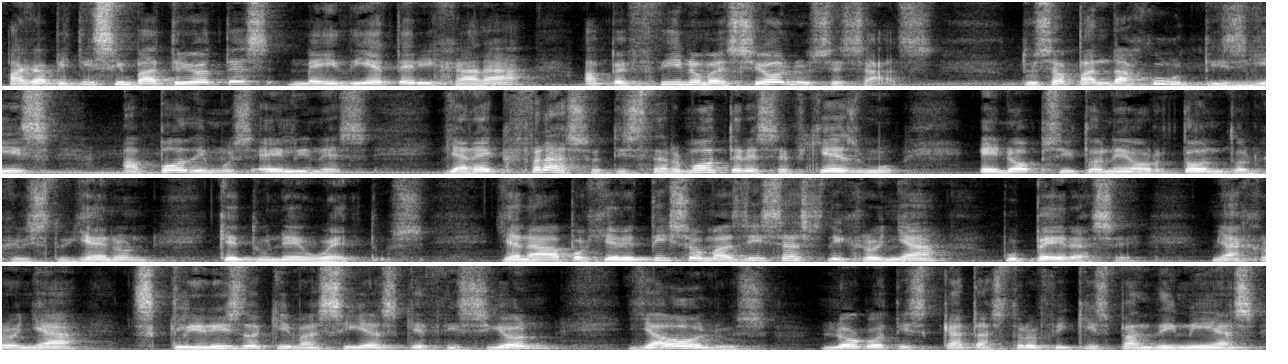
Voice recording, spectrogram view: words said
Αγαπητοί patriotes, με ιδιαίτερη χαρά απευθύνομαι σε όλους εσάς, τους απανταχού της γης απόδημους Έλληνες, για να εκφράσω τις θερμότερες ευχές μου εν ώψη των εορτών των Χριστουγέννων και του νέου έτους, για να αποχαιρετήσω μαζί σας τη χρονιά που πέρασε, μια χρονιά σκληρής δοκιμασίας και θυσιών για όλους λόγω της καταστροφικής πανδημίας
